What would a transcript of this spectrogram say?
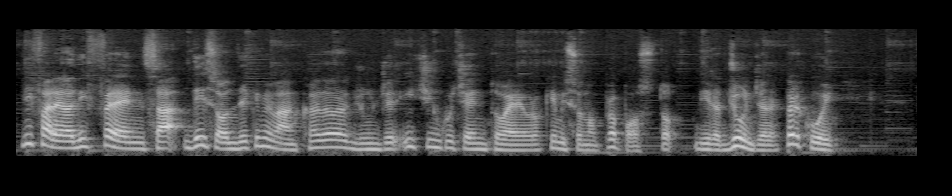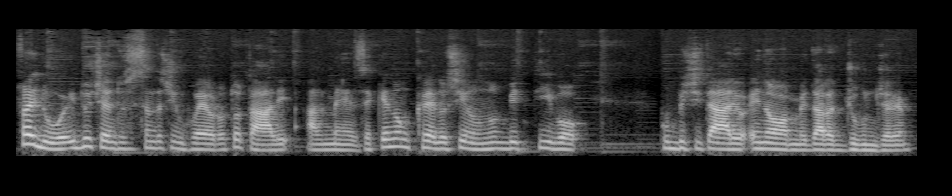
di fare la differenza dei soldi che mi mancano da raggiungere i 500 euro che mi sono proposto di raggiungere. Per cui fra i due i 265 euro totali al mese, che non credo siano un obiettivo pubblicitario enorme da raggiungere.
